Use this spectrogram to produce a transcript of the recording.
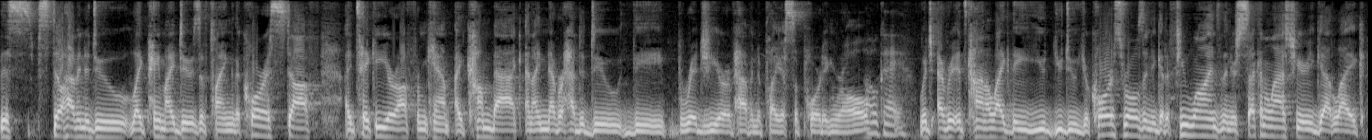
this still having to do like pay my dues of playing the chorus stuff. I take a year off from camp, I come back, and I never had to do the bridge year of having to play a supporting role. Okay. Which every it's kind of like the you you do your chorus roles and you get a few lines, and then your second to last year you get like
